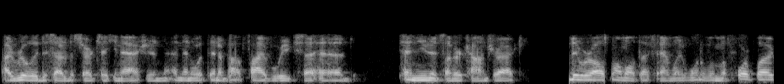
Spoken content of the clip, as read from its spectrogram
I really decided to start taking action. And then within about five weeks, I had 10 units under contract. They were all small multifamily, one of them a fourplex.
